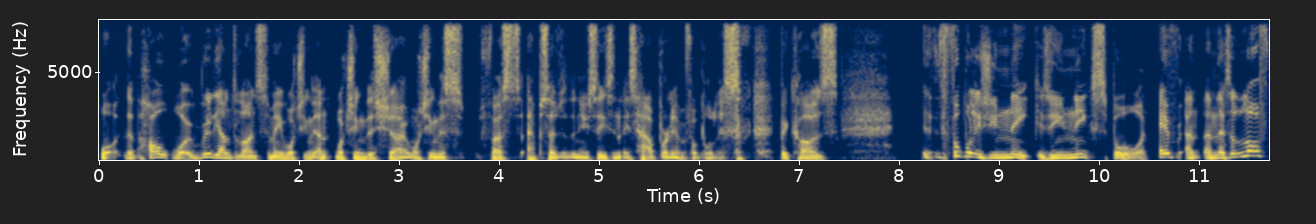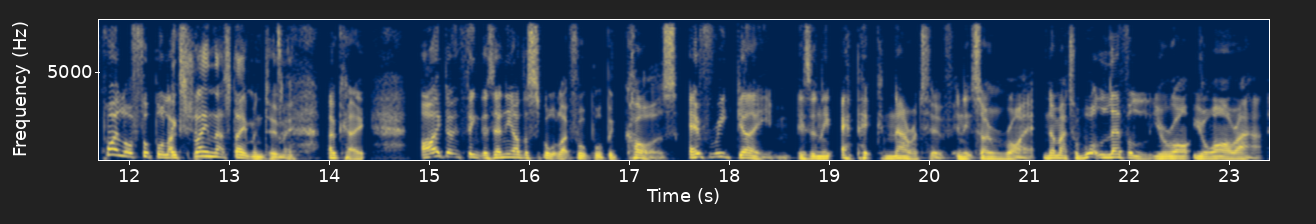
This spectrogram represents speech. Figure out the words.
What the whole what really underlines to me watching and watching this show, watching this first episode of the new season, is how brilliant football is because. Football is unique. is a unique sport. Every, and, and there's a lot of quite a lot of football. Action. Explain that statement to me. Okay, I don't think there's any other sport like football because every game is an epic narrative in its own right, no matter what level you are you are at.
